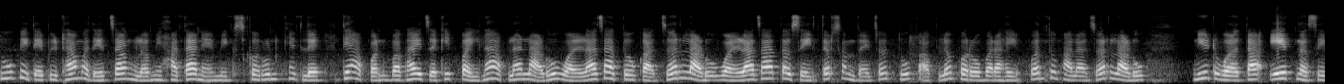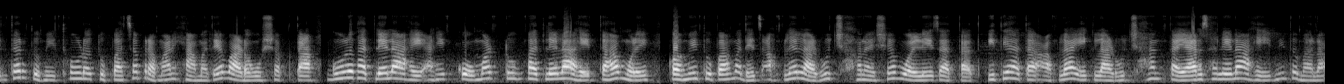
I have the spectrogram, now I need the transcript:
तूप इथे पिठामध्ये चांगलं मी हाताने मिक्स करून घेतले ते आपण बघायचं की पहिला आपला लाडू वळला जातो का? जर लाडू वळला जात असेल तर समजायचं तूप आपलं बरोबर आहे. पण तुम्हाला जर लाडू नीट वळता येत नसेल तर तुम्ही थोडं तुपाचं प्रमाण ह्यामध्ये वाढवू शकता. गुळ घातलेला आहे आणि कोमट तूप घातलेला आहे त्यामुळे कमी तुपामध्येच आपले लाडू छान असे वळले जातात. इथे आता आपला एक लाडू छान तयार झालेला आहे. मी तुम्हाला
